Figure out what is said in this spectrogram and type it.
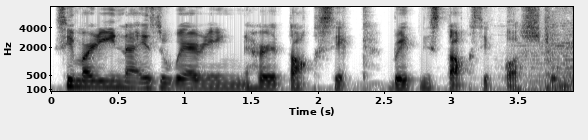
si Marina is wearing her toxic Britney's toxic costumes.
